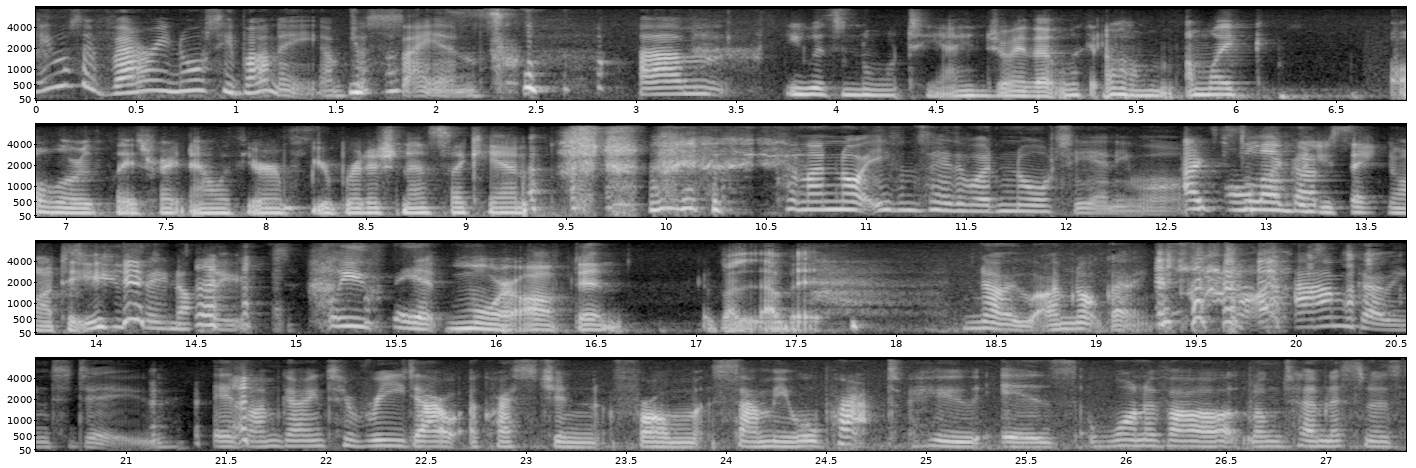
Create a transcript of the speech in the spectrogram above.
he was a very naughty bunny. I'm just saying. Um, he was naughty. I enjoy that. Look at oh, I'm, I'm like all over the place right now with your your Britishness. I can't. can I not even say the word naughty anymore? I Oh love when you say naughty. say naughty. Please say it more often because I love it. No, I'm not going. what I am going to do is I'm going to read out a question from Samuel Pratt, who is one of our long term listeners,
